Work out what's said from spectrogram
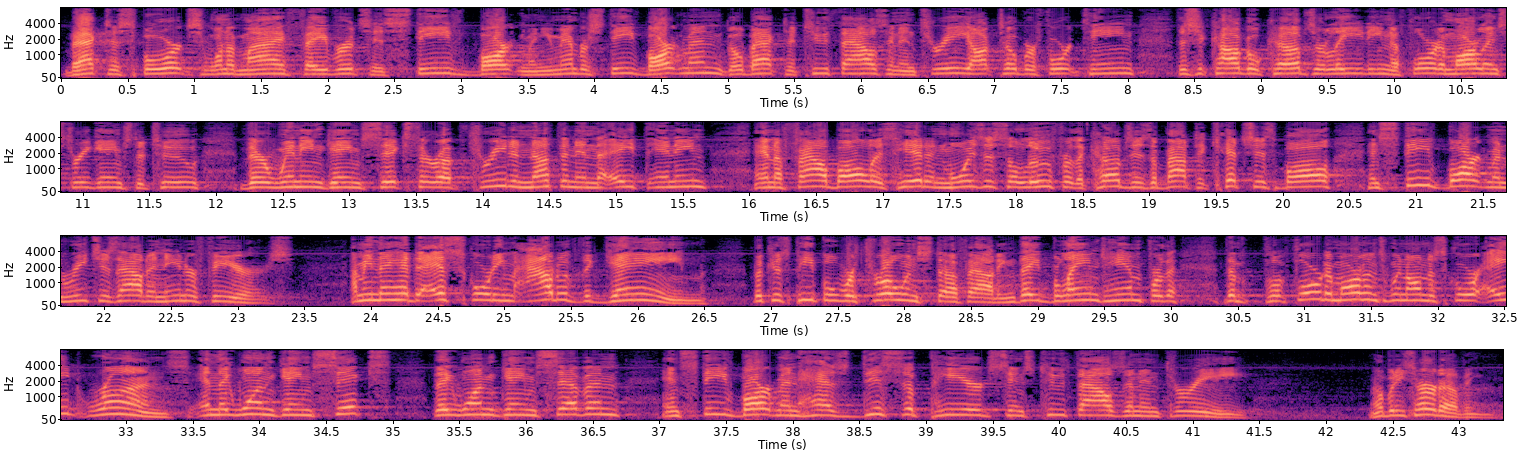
Back to sports, one of my favorites is Steve Bartman. You remember Steve Bartman? Go back to 2003, October 14. The Chicago Cubs are leading the Florida Marlins three games to two. They're winning game six. They're up three to nothing in the eighth inning. And a foul ball is hit and Moises Alou for the Cubs is about to catch this ball. And Steve Bartman reaches out and interferes. I mean, they had to escort him out of the game because people were throwing stuff at him. They blamed him for the, the Florida Marlins went on to score eight runs and they won game six. They won game seven and Steve Bartman has disappeared since 2003. Nobody's heard of him.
